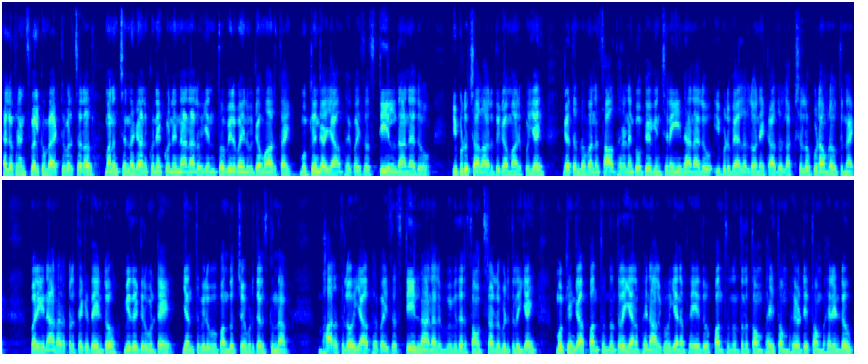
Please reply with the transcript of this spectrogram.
Hello friends welcome back to our channel మనం చిన్నగా అనుకునే కొన్ని నాణాలు ఎంతో విలువైనవిగా మారుతాయి. ముఖ్యంగా యాభై పైసా స్టీల్ నాణాలు ఇప్పుడు చాలా అరుదుగా మారిపోయాయి. గతంలో మనం సాధారణంగా ఉపయోగించిన ఈ నాణాలు ఇప్పుడు వేలల్లోనే కాదు లక్షల్లో కూడా అమలవుతున్నాయి. మరి ఈ నాణాల ప్రత్యేకత ఏంటో మీ దగ్గర ఉంటే ఎంత విలువ పొందొచ్చో ఇప్పుడు తెలుసుకుందాం. భారత్లో యాభై పైసా స్టీల్ నాణాలు వివిధ సంవత్సరాల్లో విడుదలయ్యాయి. ముఖ్యంగా పంతొమ్మిది వందల ఎనభై నాలుగు ఎనభై ఐదు పంతొమ్మిది వందల తొంభై తొంభై ఒకటి తొంభై రెండు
